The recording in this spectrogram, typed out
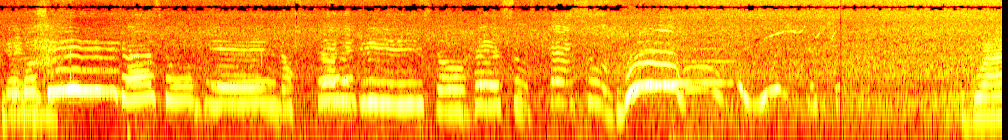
que los sigas cumpliendo, en Cristo Jesús, Jesús. Guau.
